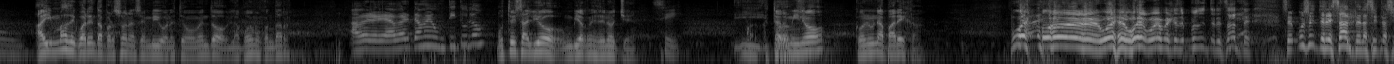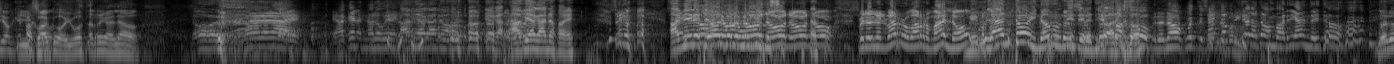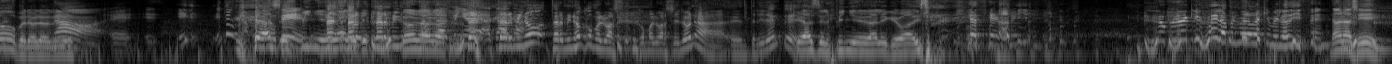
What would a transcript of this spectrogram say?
Hay más de 40 personas en vivo en este momento, ¿la podemos contar? A ver, a ver, dame un título. Usted salió un viernes de noche Sí. y terminó con una pareja. Bueno, que se puso interesante. Se puso interesante la situación. ¿Qué y pasó? Joaco, y vos estás regalado. No, no, no, no. eh, Acá no, no lo voy a A mí acá no. A mí acá no, eh. A mí en este no, barco no, no, me no, hundís. no, no, no. Pero en el barro, barro mal, ¿no? Me planto y no me hundís en este ¿Qué pasó? barco. Pero no, cuente, Ya cuente, no, ya lo favor. estamos bombardeando y todo. No, no, pero... lo- lo- No, eh, terminó- No, no, no. Terminó, terminó como el, Barce- como el Barcelona, el tridente. ¿Qué hace el piñe de Dale que va? Dice. ¿Qué hace el Piñe? Lo peor es que no es la primera vez que me lo dicen. No, no, sí.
